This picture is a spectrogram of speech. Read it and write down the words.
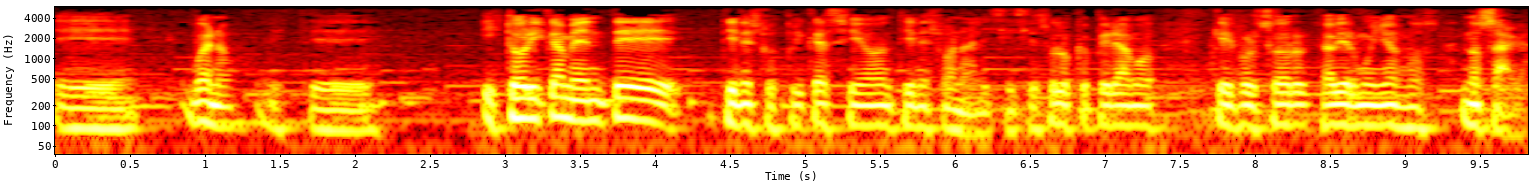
eh, bueno, este, históricamente tiene su explicación, tiene su análisis, y eso es lo que esperamos que el profesor Javier Muñoz nos, nos haga.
